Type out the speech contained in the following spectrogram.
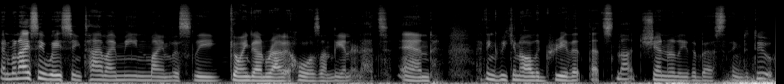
and when I say wasting time, I mean mindlessly going down rabbit holes on the internet. And I think we can all agree that that's not generally the best thing to do.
